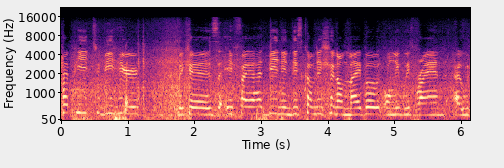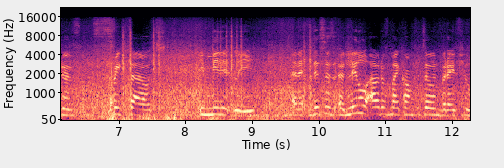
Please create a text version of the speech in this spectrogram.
happy to be here because if i had been in this condition on my boat only with ryan i would have freaked out immediately. And this is a little out of my comfort zone but i feel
